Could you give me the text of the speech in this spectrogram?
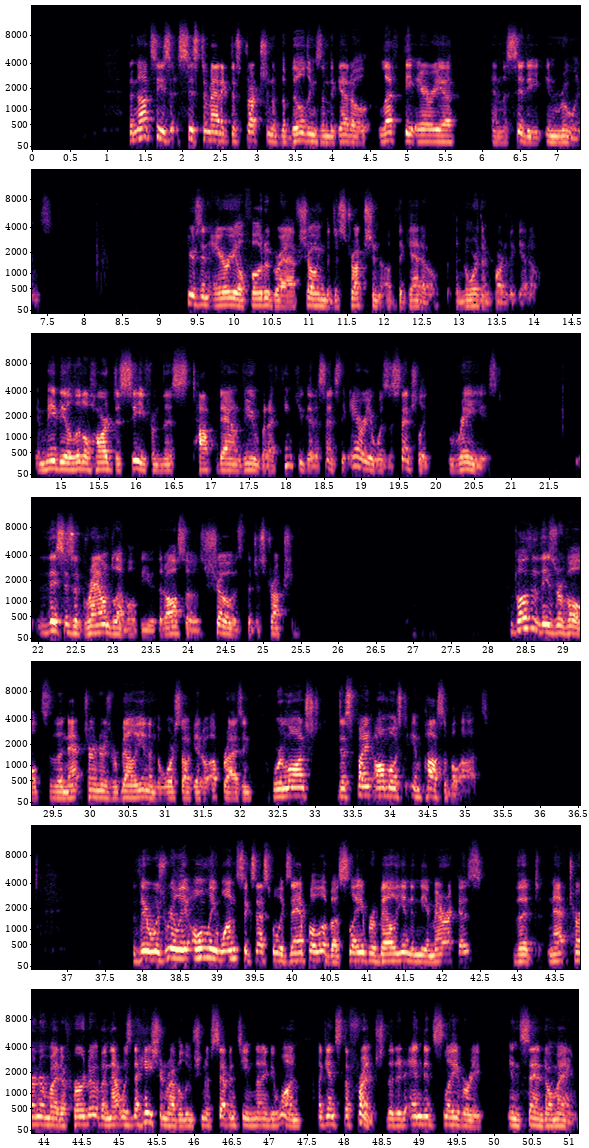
The Nazis' systematic destruction of the buildings in the ghetto left the area and the city in ruins. Here's an aerial photograph showing the destruction of the ghetto, the northern part of the ghetto. It may be a little hard to see from this top-down view, but I think you get a sense the area was essentially razed. This is a ground level view that also shows the destruction. Both of these revolts, the Nat Turner's Rebellion and the Warsaw Ghetto Uprising, were launched despite almost impossible odds. There was really only one successful example of a slave rebellion in the Americas that Nat Turner might have heard of, and that was the Haitian Revolution of 1791 against the French that had ended slavery in Saint-Domingue.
